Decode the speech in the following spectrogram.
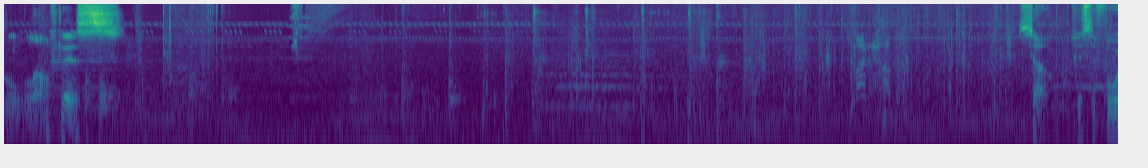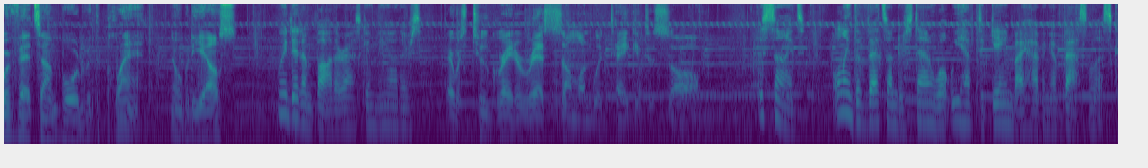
Love this. So, just the four vets on board with the plan. Nobody else? We didn't bother asking the others. There was too great a risk someone would take it to Saul. Besides, only the vets understand what we have to gain by having a basilisk.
